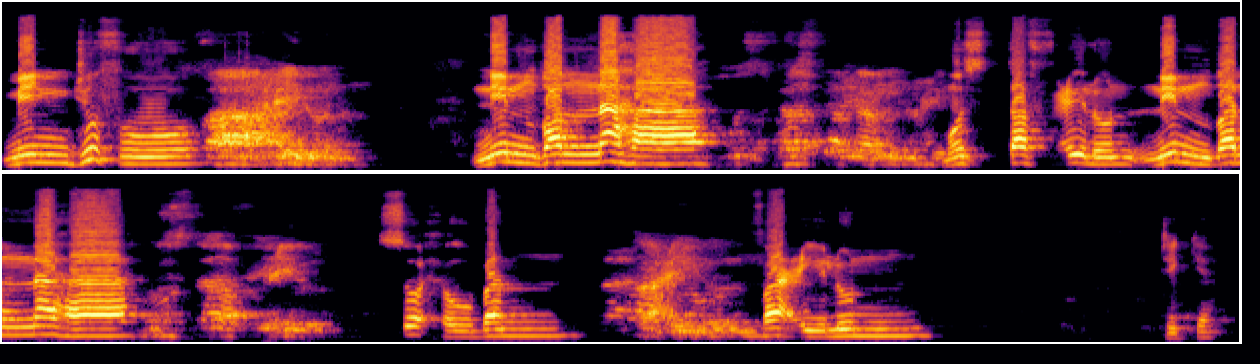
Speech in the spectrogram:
من نن ظنها مستفعل نن ظنها سحبا فعل فعل ঠিক আছে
